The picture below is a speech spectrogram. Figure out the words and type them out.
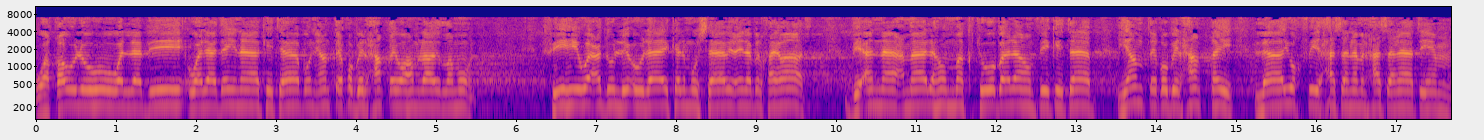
وقوله والذي ولدينا كتاب ينطق بالحق وهم لا يظلمون. فيه وعد لأولئك المسارعين بالخيرات بأن أعمالهم مكتوبة لهم في كتاب ينطق بالحق لا يخفي حسنة من حسناتهم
